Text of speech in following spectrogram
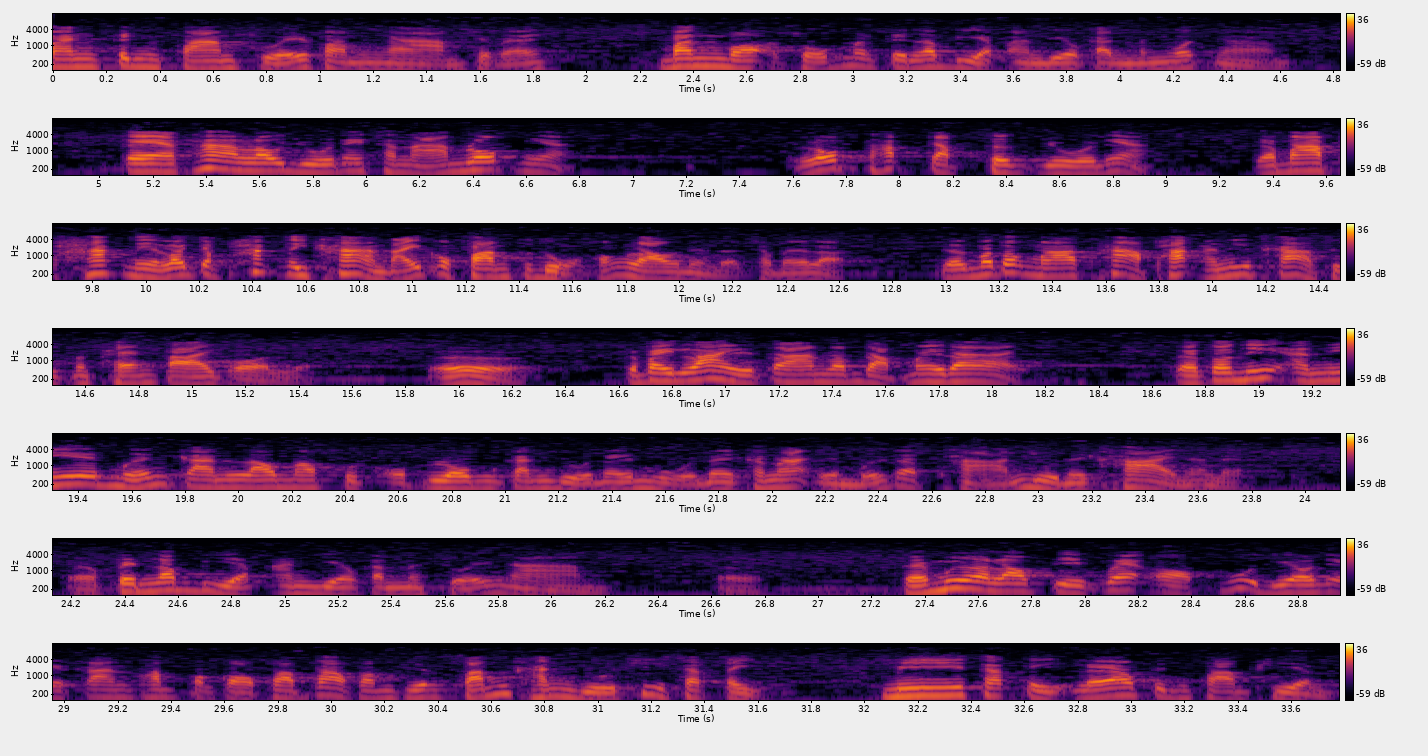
มันเป็นความสวยความงามใช่ไหมมันเหมาะสมมันเป็นระเบียบอันเดียวกันมันงดงาม แต่ถ้าเราอยู่ในสนามรบเนี่ยลบทับจับศึกอยู่เนี่ย จะมาพักเนี่ย เราจะพักในท่าไหนก็ความสะดวกของเราเนี่ยแหละใช่ไหมล่ะเดี๋ยวมันต้องมาท่าพักอันนี้ท่าศึกมันแทงตายก่อนเลยเออ จะไปไล่ตามลำดับไม่ได้ แต่ตอนนี้อันนี้เหมือนกันเรามาฝึกอบรมกันอยู่ในหมู่ในคณะเหมือนกับฐานอยู่ในค่ายนั่นแหละเออเป็นระเบียบอันเดียวกันมันสวยงามเออแต่เมื่อเราปีกแวะออกผู้เดียวเนี่ยการทำประกอบความภาคความเพียรสำคัญอยู่ที่สติ มีสติแล้วเป็นความเพียร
